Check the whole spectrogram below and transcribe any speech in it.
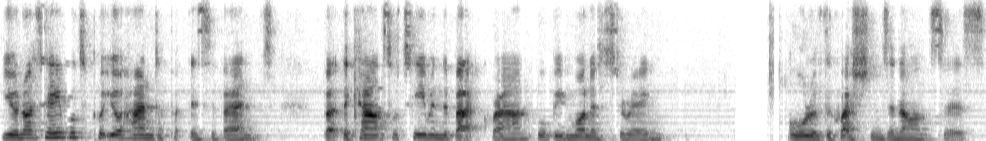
You're not able to put your hand up at this event, but the council team in the background will be monitoring all of the questions and answers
